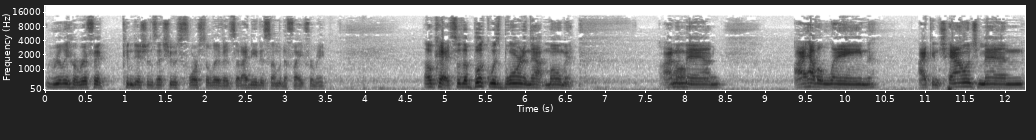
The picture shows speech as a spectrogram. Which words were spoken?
really horrific conditions that she was forced to live in. Said I needed someone to fight for me. Okay, so the book was born in that moment. I'm a man. I have a lane. I can challenge men.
